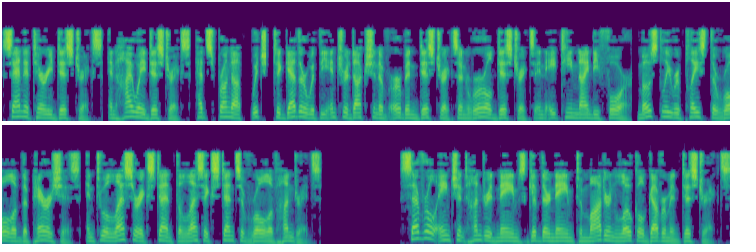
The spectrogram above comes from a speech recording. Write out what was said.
sanitary districts, and highway districts, had sprung up, which, together with the introduction of urban districts and rural districts in 1894, mostly replaced the role of the parishes, and to a lesser extent the less extensive role of hundreds. Several ancient hundred names give their name to modern local government districts.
